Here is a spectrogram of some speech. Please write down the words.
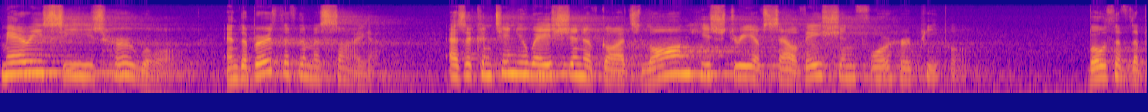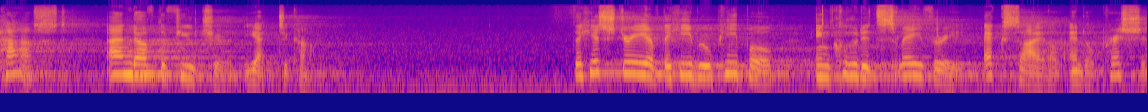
Mary sees her role and the birth of the Messiah as a continuation of God's long history of salvation for her people, both of the past and of the future yet to come. The history of the Hebrew people included slavery, exile, and oppression.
